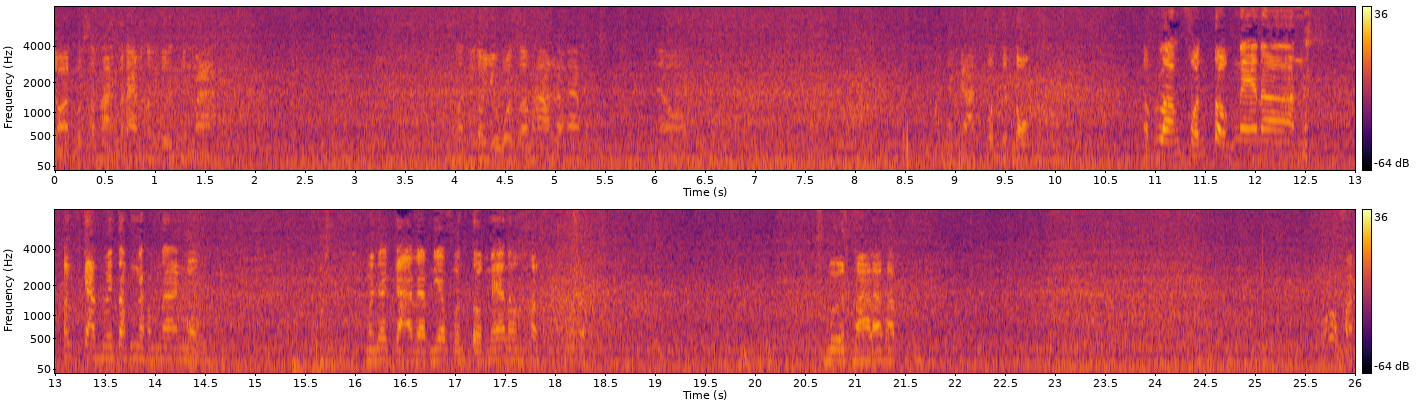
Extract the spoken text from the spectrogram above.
จอดบนสะพานไม่ได้มันต้องเดินขึ้นมา ตอนนี้เราอยู่บนสะพานแล้วนะเดี๋ยวบรรยากาศฝนจะตกรับรองฝนตกแน่นอนทั้งกันไม่ต้องนำหน้างงบรรยากาศแบบนี้ฝนตกแน่นอนมืดมาแล้วครับโอ้ฝัน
